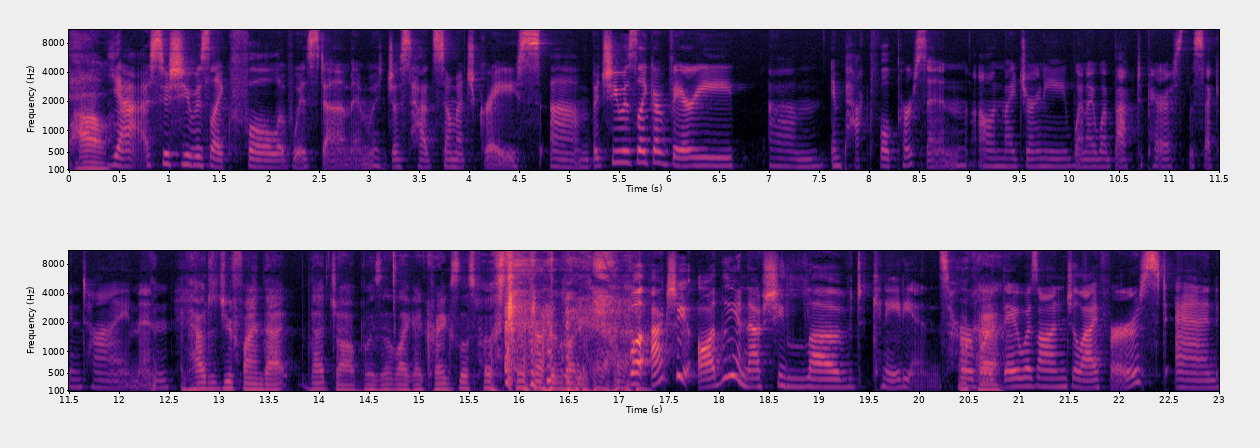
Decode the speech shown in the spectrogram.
Wow. Yeah, so she was like full of wisdom and just had so much grace. Um, but she was like a very um, impactful person on my journey when I went back to Paris the second time. And And how did you find that that job? Was it like a Craigslist posting? or like, well, actually, oddly enough, she loved Canadians. Her Okay. birthday was on July 1st, and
